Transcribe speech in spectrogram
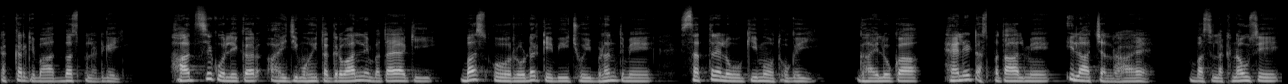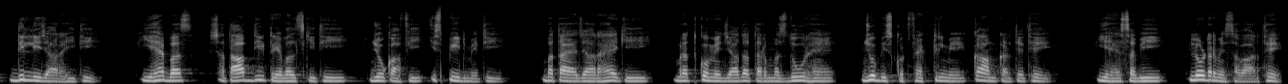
टक्कर के बाद बस पलट गई। हादसे को लेकर आईजी मोहित अग्रवाल ने बताया कि बस और रोडर के बीच हुई भिड़ंत में सत्रह लोगों की मौत हो गई। घायलों का हैलेट अस्पताल में इलाज चल रहा है। बस लखनऊ से दिल्ली जा रही थी। यह बस शताब्दी ट्रेवल्स की थी, जो काफ़ी स्पीड में थी। बताया जा रहा है कि मृतकों में ज़्यादातर मजदूर हैं जो बिस्कुट फैक्ट्री में काम करते थे। यह सभी लोडर में सवार थे।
